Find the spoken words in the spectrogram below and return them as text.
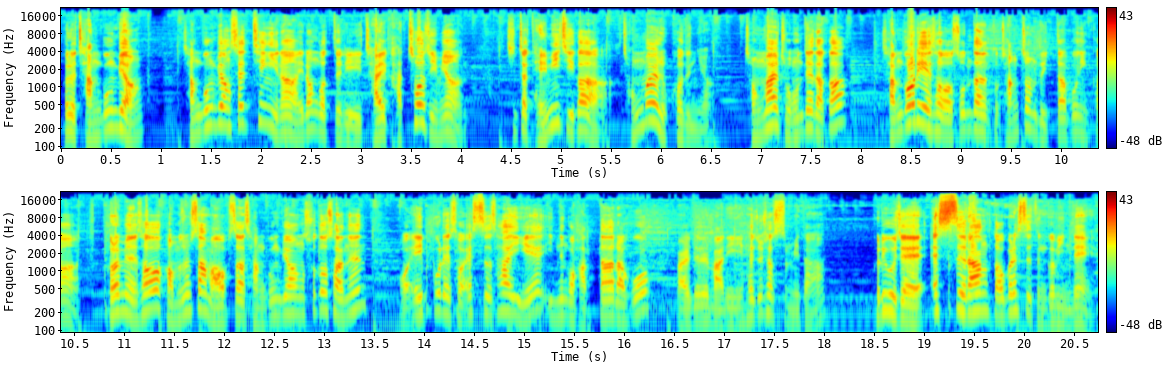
그리고 장궁병. 장궁병 세팅이나 이런 것들이 잘 갖춰지면 진짜 데미지가 정말 좋거든요. 정말 좋은데다가 장거리에서 쏜다는 또 장점도 있다 보니까 그러면서 검술사, 마법사, 장궁병, 수도사는 어, A-에서 S 사이에 있는 것 같다라고 말들을 많이 해주셨습니다. 그리고 이제 S랑 WS 등급인데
